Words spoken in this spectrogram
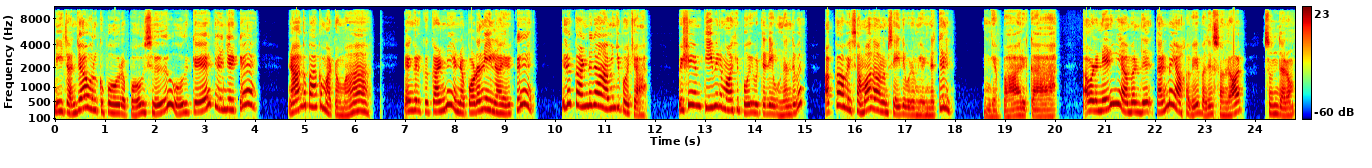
நீ தஞ்சாவூருக்கு போகிற பவுசு ஊருக்கே தெரிஞ்சிருக்கே. நாங்கள் பார்க்க மாட்டோமா? எங்களுக்கு கண்ணு என்ன புடனையிலா இருக்குது இல்லை கண்டு தான் அவிஞ்சு போச்சா? விஷயம் தீவிரமாகி போய்விட்டதை உணர்ந்தவர் அக்காவை சமாதானம் செய்துவிடும் எண்ணத்தில் இங்கே பாருக்கா. அவளை நெருங்கி அமர்ந்து தன்மையாகவே பதில் சொன்னார் சுந்தரம்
